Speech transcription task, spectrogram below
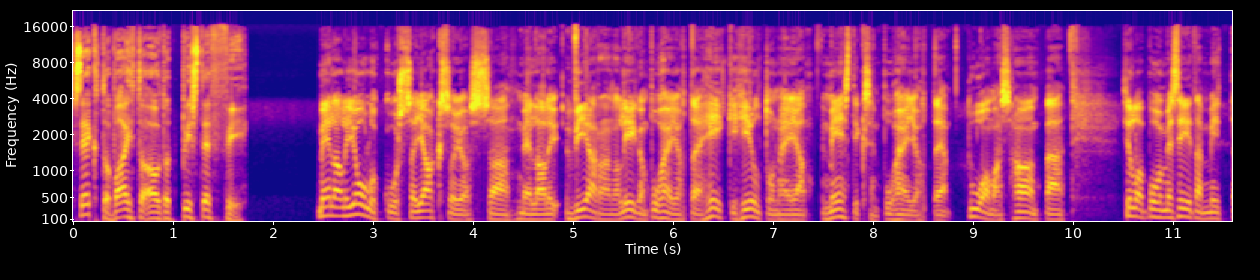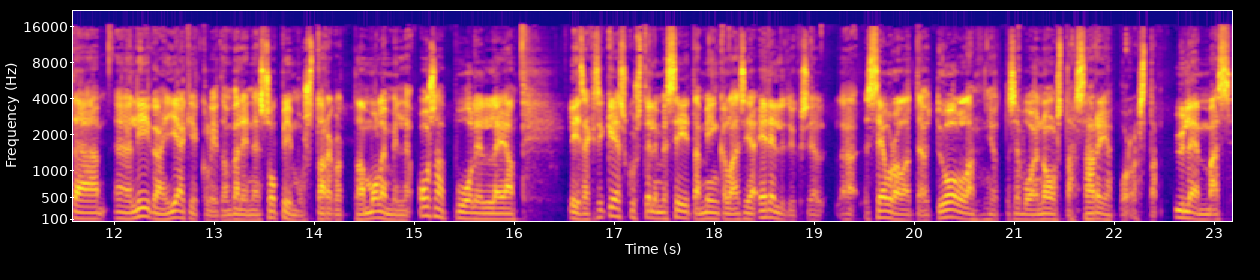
Sektovaihtoautot.fi Meillä oli joulukuussa jakso, jossa meillä oli vieraana liigan puheenjohtaja Heikki Hiltunen ja Mestiksen puheenjohtaja Tuomas Haanpää. Silloin puhumme siitä, mitä liigan ja jääkiekkoliiton välinen sopimus tarkoittaa molemmille osapuolille ja lisäksi keskustelimme siitä, minkälaisia edellytyksiä seuralla täytyy olla, jotta se voi nousta sarjaporasta ylemmäs.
